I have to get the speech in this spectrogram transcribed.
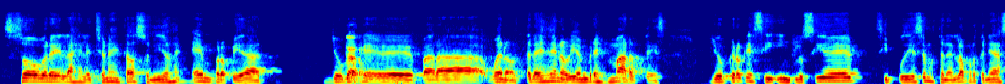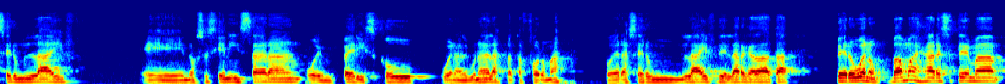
sobre las elecciones de Estados Unidos en propiedad. Yo creo que para, bueno, 3 de noviembre es martes. Yo creo que si, inclusive, si pudiésemos tener la oportunidad de hacer un live, eh, no sé si en Instagram o en Periscope o en alguna de las plataformas, poder hacer un live de larga data. Pero bueno, vamos a dejar ese tema.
